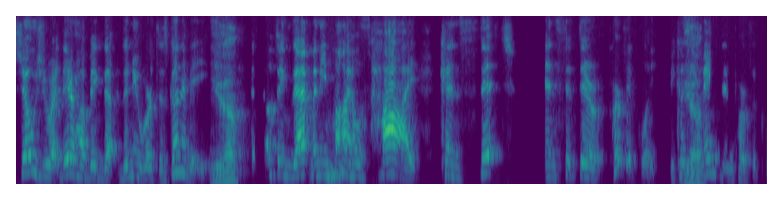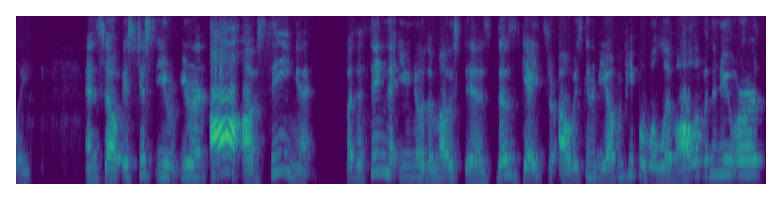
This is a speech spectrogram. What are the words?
shows you right there how big the, the new earth is going to be Yeah. something that many miles high can sit and sit there perfectly because Yeah. he made them perfectly. And so it's just you're you're in awe of seeing it. But the thing that you know the most is those gates are always going to be open. People will live all over the new earth.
